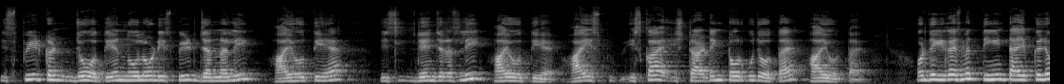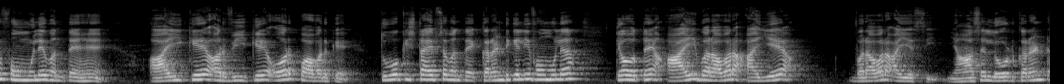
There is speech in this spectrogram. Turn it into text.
स्पीड जो होती है no load speed generally high होती है। इस डेंजरसली हाई होती है। हाई इसका स्टार्टिंग टोर्क जो होता है हाई होता है। और देखिएगा, इसमें तीन टाइप के जो फॉर्मूले बनते हैं आई के और वी के और पावर के तो वो किस टाइप से बनते हैं? करंट के लिए फॉर्मूला क्या होते हैं? आई बराबर आई ए बराबर आई एस सी यहाँ से लोड करंट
